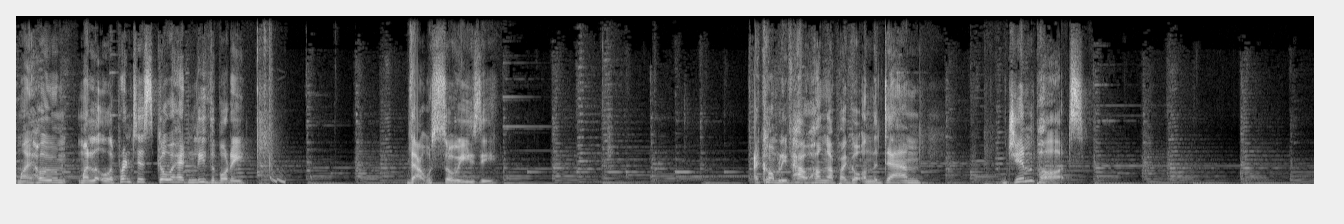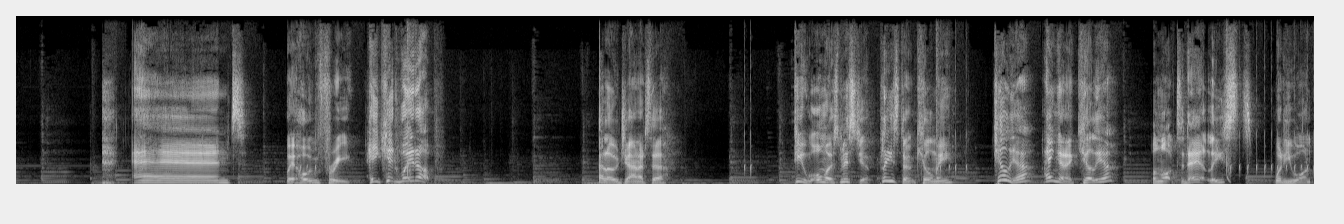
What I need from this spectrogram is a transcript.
My home, my little apprentice. Go ahead and leave the body. That was so easy. I can't believe how hung up I got on the damn gym part. And we're home free. Hey kid, wait up! Hello, janitor. Phew, almost missed you. Please don't kill me. Kill ya? I ain't gonna kill ya. Well, not today at least. What do you want?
